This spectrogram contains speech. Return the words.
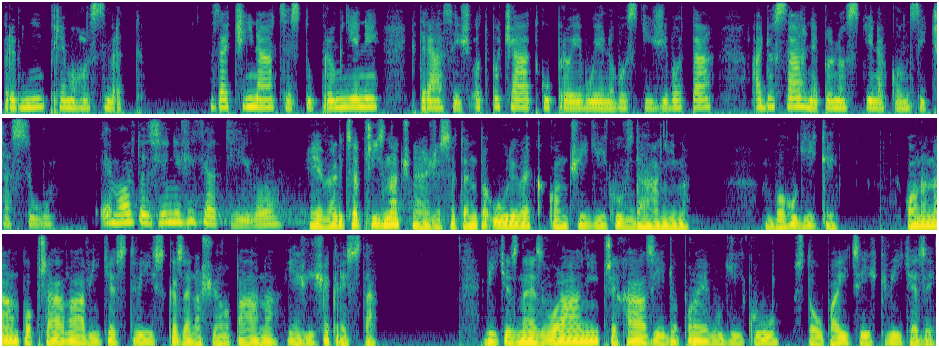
první přemohl smrt. Začíná cestu proměny, která se již od počátku projevuje novostí života a dosáhne plnosti na konci časů. Je velice příznačné, že se tento úryvek končí díku vzdáním. Bohu díky. On nám popřává vítězství skrze našeho Pána Ježíše Krista. Vítězné zvolání přechází do projevu díků stoupajících k vítězi.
